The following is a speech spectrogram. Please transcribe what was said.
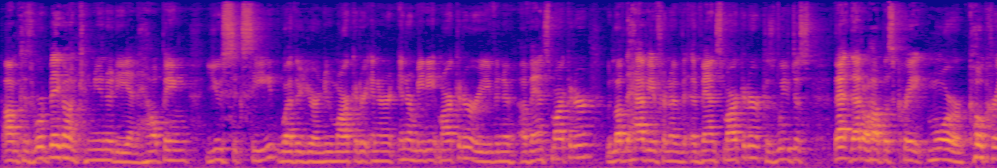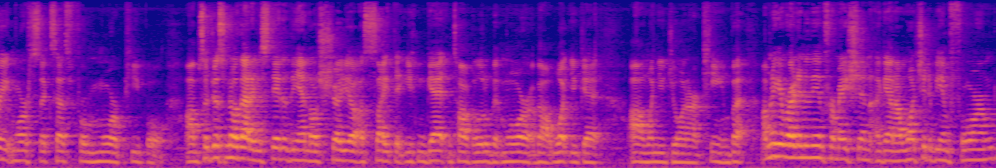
because um, we're big on community and helping you succeed, whether you're a new marketer, inter intermediate marketer, or even an advanced marketer. We'd love to have you for an advanced marketer because we just that that'll help us create more, co-create more success for more people. Um, so just know that if you stay the end, I'll show you a site that you can get and talk a little bit more about what you get um, when you join our team. But I'm going to get right into the information. Again, I want you to be informed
